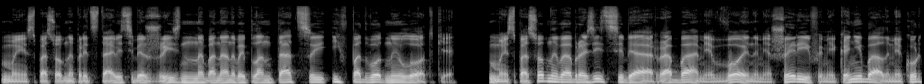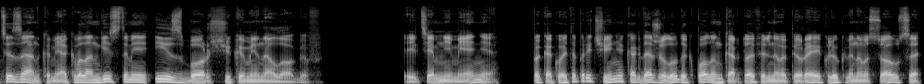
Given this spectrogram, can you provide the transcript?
Мы способны представить себе жизнь на банановой плантации и в подводной лодке. Мы способны вообразить себя рабами, воинами, шерифами, каннибалами, куртизанками, аквалангистами и сборщиками налогов. И тем не менее, по какой-то причине, когда желудок полон картофельного пюре и клюквенного соуса,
